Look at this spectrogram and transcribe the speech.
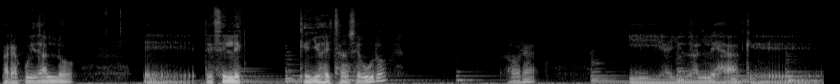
Para cuidarlos, eh, decirles que ellos están seguros ahora y ayudarles a que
